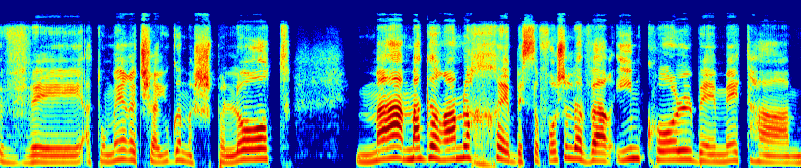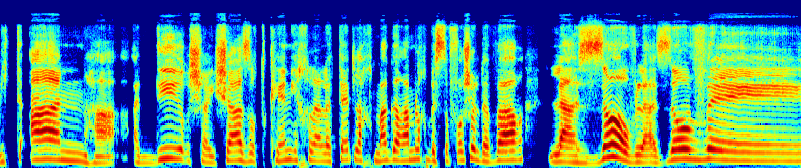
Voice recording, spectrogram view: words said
ואת אומרת שהיו גם השפלות. מה, מה גרם לך אה, בסופו של דבר, עם כל באמת המטען האדיר שהאישה הזאת כן יכלה לתת לך, מה גרם לך בסופו של דבר לעזוב, לעזוב אה,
